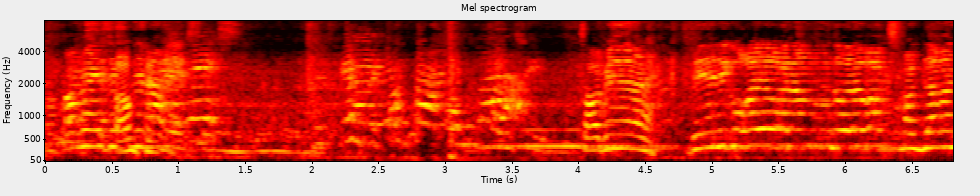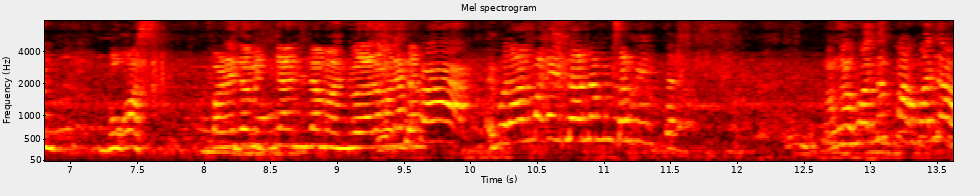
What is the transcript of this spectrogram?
Pameses nila. Mo kasi. Sabi nila, binili ko kayo ng Durabox. Maglaman bukas. Panidamit niyan naman. Wala naman dyan. pa? Ay, wala naman kailan naman damit. Mga walo pa, walo.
